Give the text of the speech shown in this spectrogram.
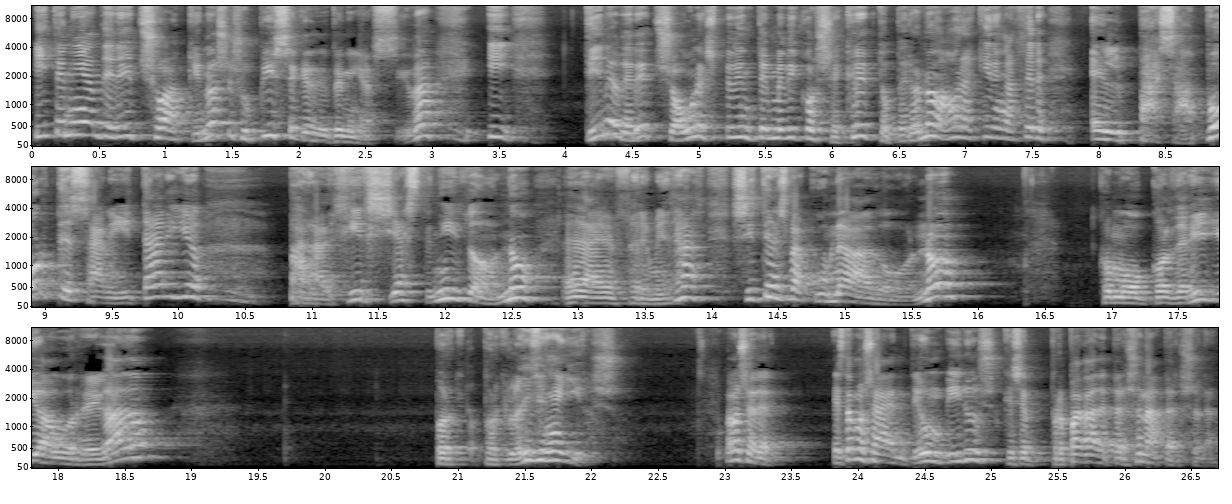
y tenía derecho a que no se supiese que tenía SIDA y tiene derecho a un expediente médico secreto, pero no, ahora quieren hacer el pasaporte sanitario para decir si has tenido o no la enfermedad, si te has vacunado o no. Como corderillo aborregado, porque, porque lo dicen ellos. Vamos a ver, estamos ante un virus que se propaga de persona a persona.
